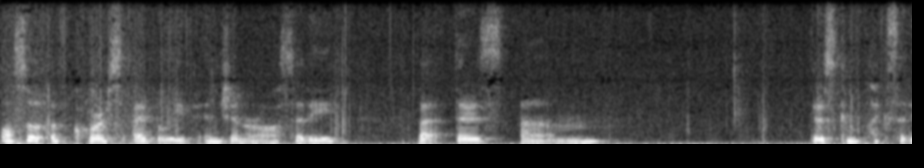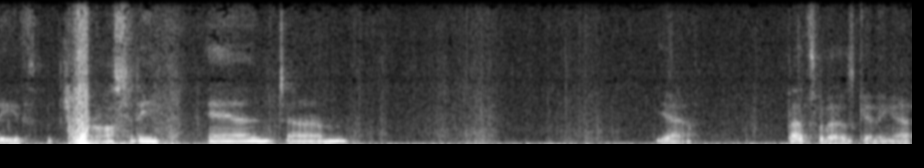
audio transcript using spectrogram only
Also, of course, I believe in generosity, but there's um, there's complexities with generosity, and um, yeah, that's what I was getting at.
